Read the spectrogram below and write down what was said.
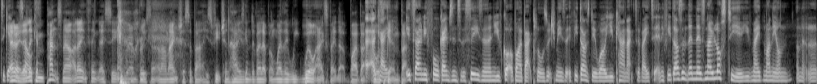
to get Anyway, results. they're looking pants now. I don't think they see Graham Brewster, and I'm anxious about his future and how he's going to develop, and whether we will activate that buyback clause to okay, get him back. it's only four games into the season, and you've got a buyback clause, which means that if he does do well, you can activate it, and if he doesn't, then there's no loss to you. You've made money on, on uh,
